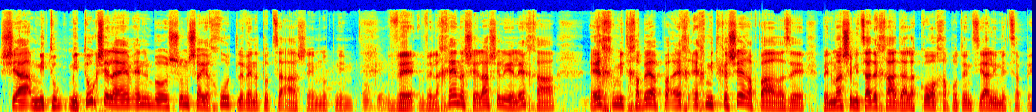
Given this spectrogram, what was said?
שהמיתוג שלהם אין בו שום שייכות לבין התוצאה שהם נותנים. אוקיי. ו- ולכן השאלה שלי אליך, איך מתחבא, איך, איך מתקשר הפער הזה בין מה שמצד אחד הלקוח הפוטנציאלי מצפה,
